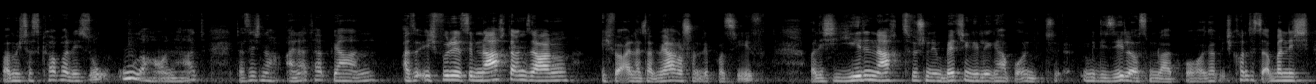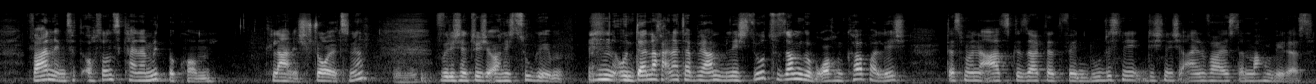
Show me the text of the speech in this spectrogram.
weil mich das körperlich so umgehauen hat, dass ich nach eineinhalb Jahren, also ich würde jetzt im Nachgang sagen, ich war eineinhalb Jahre schon depressiv, weil ich jede Nacht zwischen dem Bettchen gelegen habe und mir die Seele aus dem Leib geheult habe. Ich konnte es aber nicht wahrnehmen. Es hat auch sonst keiner mitbekommen. Klar nicht stolz, ne? Mhm. Würde ich natürlich auch nicht zugeben. Und dann nach eineinhalb Jahren bin ich so zusammengebrochen, körperlich, dass mein Arzt gesagt hat, wenn du dich nicht einweist, dann machen wir das.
